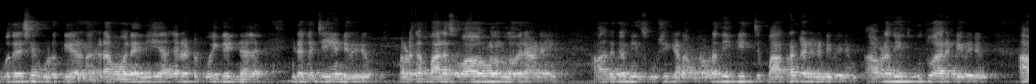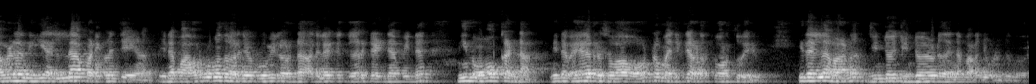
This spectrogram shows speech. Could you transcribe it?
ഉപദേശം കൊടുക്കുകയാണ്. എടാ മോനെ നീ അങ്ങനെ പോയി കഴിഞ്ഞാൽ ഇതൊക്കെ ചെയ്യേണ്ടി വരും. അവിടെയൊക്കെ പല സ്വഭാവങ്ങളുള്ളവരാണ്. അതൊക്കെ നീ സൂക്ഷിക്കണം. അവിടെ നീ കിച്ച് പാത്രം കഴുകേണ്ടി വരും. അവിടെ നീ തൂത്തുവാരേണ്ടി വരും. അവിടെ നീ എല്ലാ പണികളും ചെയ്യണം. പിന്നെ പവർ റൂം എന്ന് പറഞ്ഞ റൂമിലുണ്ട് അതിലേക്ക് കയറി കഴിഞ്ഞാൽ പിന്നെ നീ നോക്കണ്ട. നിന്റെ വേറൊരു സ്വഭാവം ഓട്ടോമാറ്റിക് അവിടെ പുറത്തു വരും. ഇതെല്ലാമാണ് ജിൻഡോ ജിൻഡോയോട് തന്നെ പറഞ്ഞു കൊടുക്കുന്നത്.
